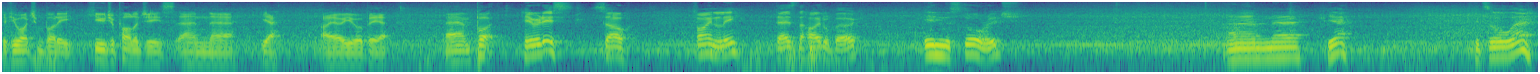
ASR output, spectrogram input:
if you're watching, buddy, huge apologies, and uh, yeah, I owe you a beer. Um, but here it is. So finally, there's the Heidelberg in the storage, and uh, yeah, it's all there.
